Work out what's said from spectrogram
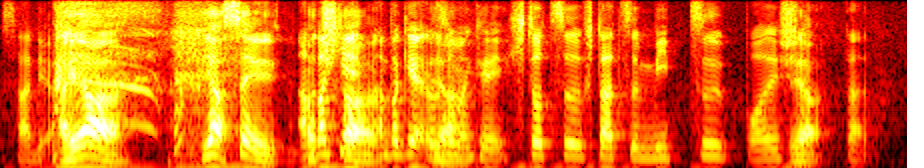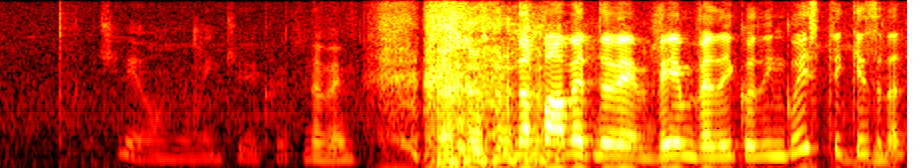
sadja. A ja, ja sej. Ampak pač je, ampak je, razumem, ja. kaj je. Micu, pol je še Ja. ta je on, moment, kje je kje- Ne vem. Na pamet ne vem. Vem veliko lingvistike zaradi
